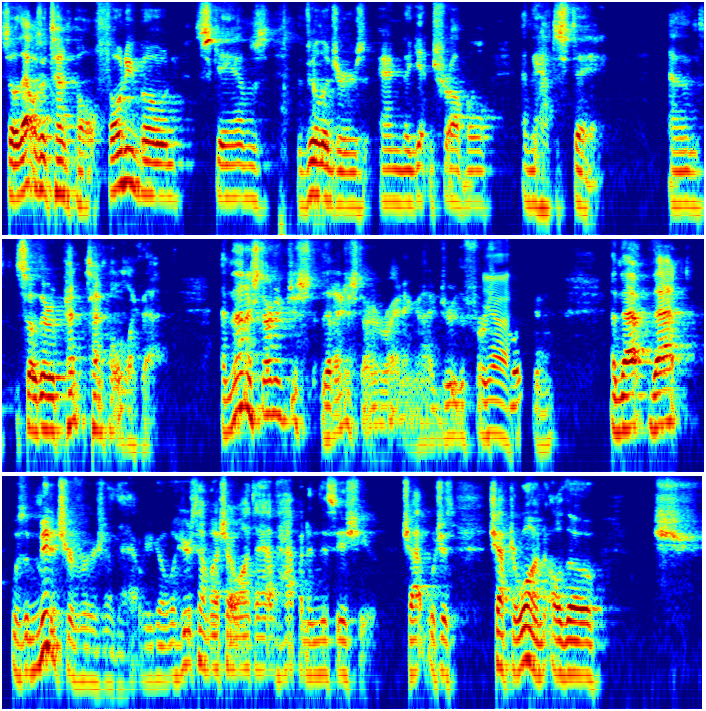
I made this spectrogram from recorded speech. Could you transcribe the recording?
So that was a tent pole. Phony Bone scams the villagers, and they get in trouble, and they have to stay. And so there are tent poles like that. And then I started just then I just started writing, and I drew the first Yeah. book, and and that that was a miniature version of that. Where you go, well, here's how much I want to have happen in this issue, chap, which is chapter one. Although, shh,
